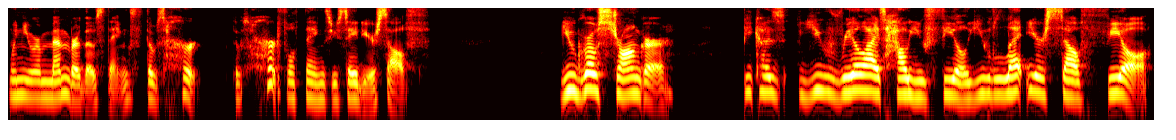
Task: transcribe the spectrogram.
when you remember those things, those hurt, those hurtful things you say to yourself. You grow stronger because you realize how you feel. You let yourself feel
